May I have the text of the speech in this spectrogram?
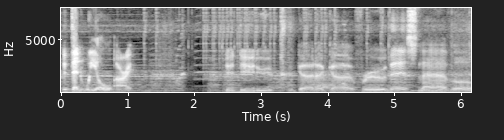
The dead wheel. Alright. Do do do. Gotta go through this level.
